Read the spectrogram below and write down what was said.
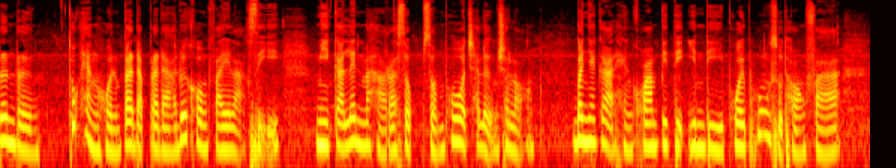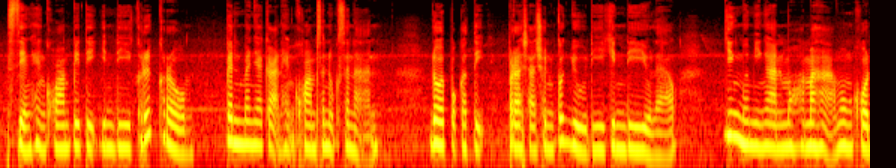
รื่นเริง ทุกแห่งหนประดับประดาด้วยโคมไฟหลากสี มีการเล่นมหรสพสมโพธเฉลิมฉลอง บรรยากาศแห่งความปิติยินดีพวยพุ่งสู่ท้องฟ้า เสียงแห่งความปิติยินดีครึกโครม เป็นบรรยากาศแห่งความสนุกสนาน โดยปกติประชาชนก็อยู่ดีกินดีอยู่แล้ว ยิ่งเมื่อมีงานมหามงคล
